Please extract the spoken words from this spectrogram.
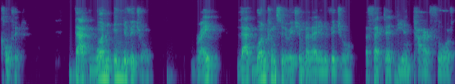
COVID. That one individual, right? That one consideration by that individual affected the entire floor of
